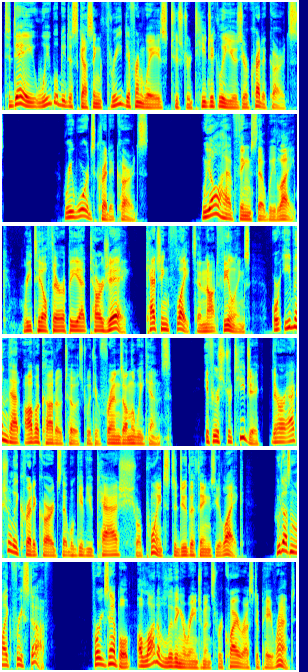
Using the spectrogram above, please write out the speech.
Today, we will be discussing three different ways to strategically use your credit cards. Rewards credit cards. We all have things that we like retail therapy at Target, catching flights and not feelings, or even that avocado toast with your friends on the weekends. If you're strategic, there are actually credit cards that will give you cash or points to do the things you like. Who doesn't like free stuff? For example, a lot of living arrangements require us to pay rent.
